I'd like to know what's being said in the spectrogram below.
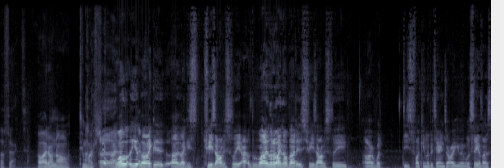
affect? Oh, I don't know too much. Uh, I- Well, you, well, like uh, like these trees, obviously. Uh, what little I know about is trees, obviously, are what these fucking libertarians are arguing will save us.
